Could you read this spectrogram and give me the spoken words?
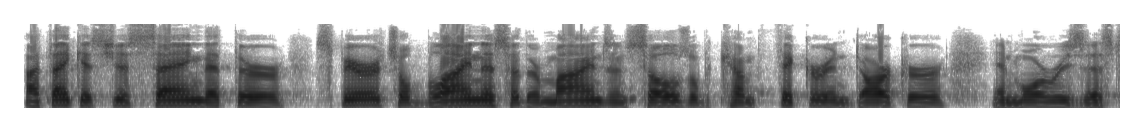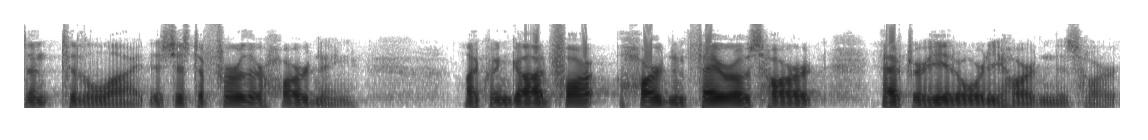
I think it's just saying that their spiritual blindness of their minds and souls will become thicker and darker and more resistant to the light. It's just a further hardening, like when God hardened Pharaoh's heart after he had already hardened his heart.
